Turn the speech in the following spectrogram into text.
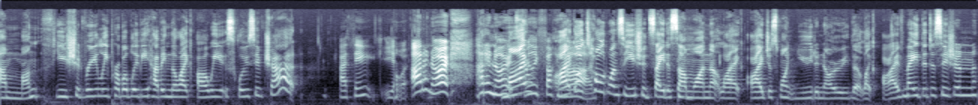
a month you should really probably be having the like are we exclusive chat? I think, yeah. I don't know. I don't know. it's really fucking I hard. got told once that you should say to someone like I just want you to know that like I've made the decision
